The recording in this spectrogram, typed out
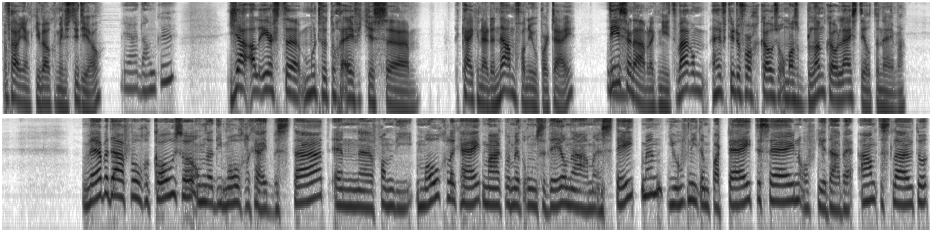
Mevrouw Janki, welkom in de studio. Ja, dank u. Ja, allereerst uh, moeten we toch eventjes uh, kijken naar de naam van uw partij. Die is er namelijk niet. Waarom heeft u ervoor gekozen om als blanco lijst deel te nemen? We hebben daarvoor gekozen omdat die mogelijkheid bestaat. En uh, van die mogelijkheid maken we met onze deelname een statement. Je hoeft niet een partij te zijn of je daarbij aan te sluiten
